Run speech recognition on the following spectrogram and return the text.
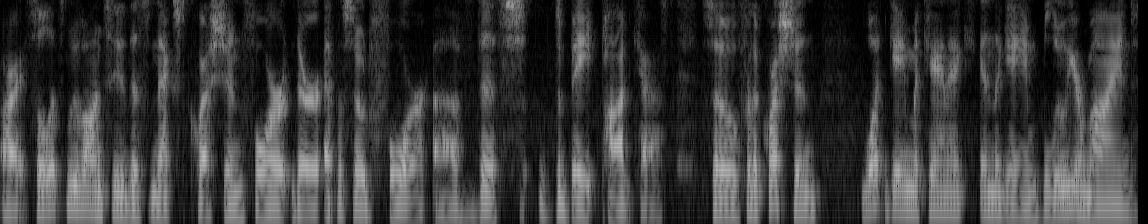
All right, so let's move on to this next question for their episode four of this debate podcast. So, for the question, what game mechanic in the game blew your mind?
